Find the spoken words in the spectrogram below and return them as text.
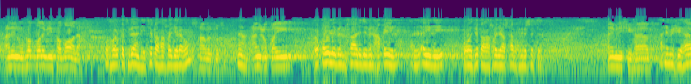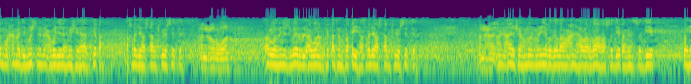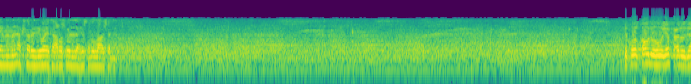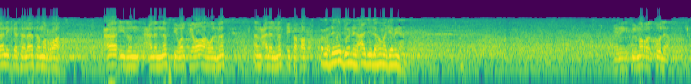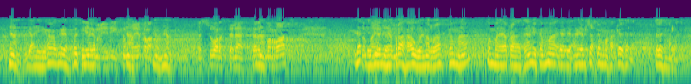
عن المفضل بن فضالة. وهو القتباني ثقة أخرج له. أصحاب الكتب. نعم. عن عقيل. عقيل بن خالد بن عقيل الأيلي وهو ثقة أخرج أصحاب الكتب الستة. عن ابن شهاب. عن ابن شهاب محمد بن مسلم بن عبد الله بن شهاب ثقة أخرج أصحاب الكتب الستة. عن عروة. عروة بن الزبير بن العوام ثقة فقيه أخرج أصحاب الكتب الستة. عن عائشة. عن عائشة أم المؤمنين رضي الله عنها وأرضاها الصديقة بنت الصديق وهي ممن أكثر الرواية عن رسول الله صلى الله عليه وسلم. يقول قوله يفعل ذلك ثلاث مرات عائد على النفس والقراءة والمسح أم على المسح فقط؟ والله لا يبدو أنه عائد لهما جميعا. يعني في المرة الأولى. نعم يعني يجمع يديه ثم نعم يقرأ. نعم نعم. السور الثلاث ثلاث نعم. مرات لا ثم يقرأها أول مرة ثم ثم يقرأها ثاني ثم يعني يمسح ثم هكذا ثلاث مرات.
